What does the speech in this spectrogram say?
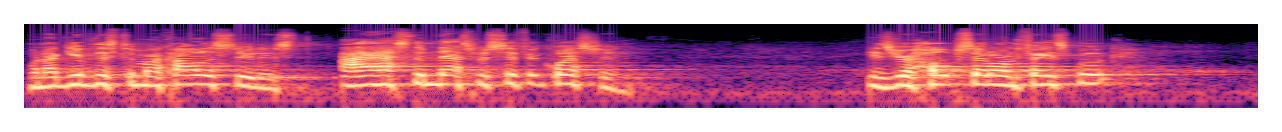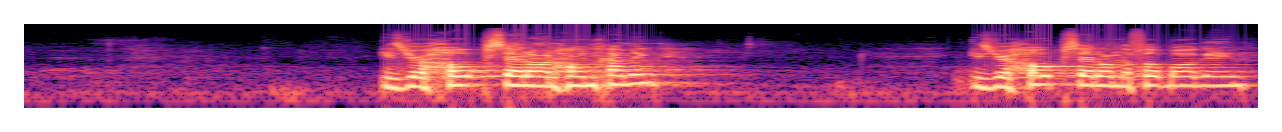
When I give this to my college students, I ask them that specific question Is your hope set on Facebook? Is your hope set on homecoming? Is your hope set on the football game?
